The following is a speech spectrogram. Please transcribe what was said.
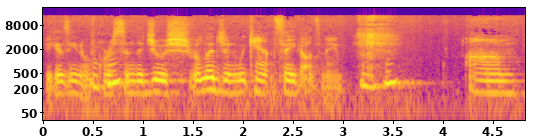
Because, you know, of course, in the Jewish religion, we can't say God's name. Um,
